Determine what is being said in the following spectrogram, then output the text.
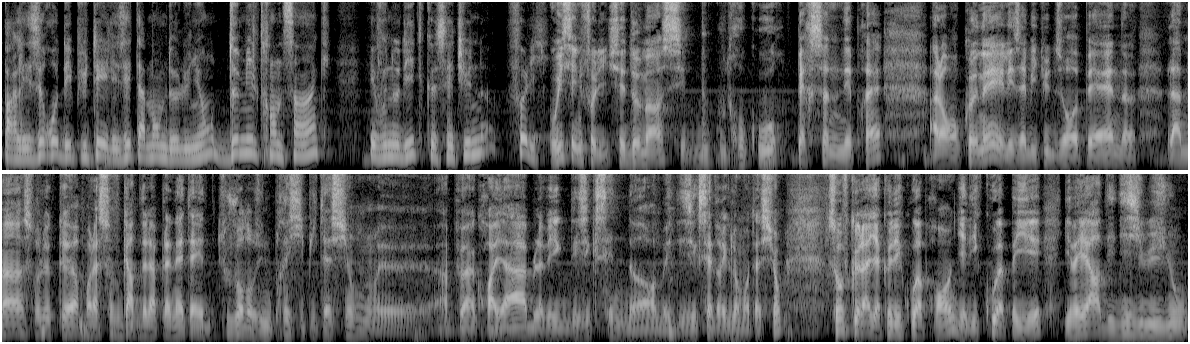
par les eurodéputés et les États membres de l'Union. 2035 et vous nous dites que c'est une folie. Oui, c'est une folie. C'est demain, c'est beaucoup trop court, personne n'est prêt. Alors on connaît les habitudes européennes, la main sur le cœur pour la sauvegarde de la planète, à être toujours dans une précipitation euh, un peu incroyable, avec des excès de normes et des excès de réglementation. Sauf que là, il n'y a que des coûts à prendre, il y a des coûts à payer, il va y avoir des désillusions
